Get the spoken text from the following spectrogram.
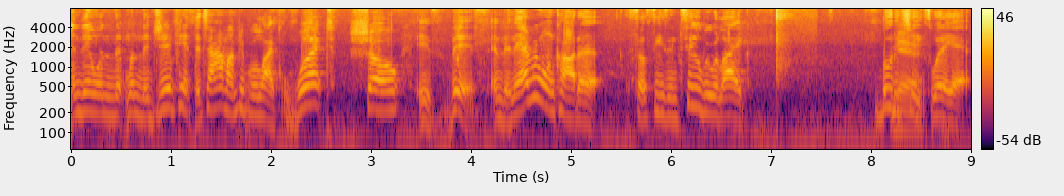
And then when the, when the GIF hit the timeline, people were like, what show is this? And then everyone caught up. So season two, we were like, booty Yeah. cheeks, where they at?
